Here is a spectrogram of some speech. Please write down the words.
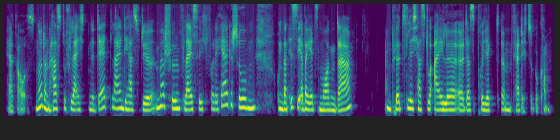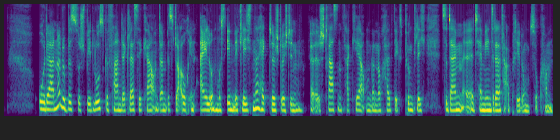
heraus. Ne? Dann hast du vielleicht eine Deadline, die hast du dir immer schön fleißig vor dir hergeschoben und dann ist sie aber jetzt morgen da und plötzlich hast du Eile, äh, das Projekt ähm, fertig zu bekommen. Oder ne, du bist zu spät losgefahren, der Klassiker, und dann bist du auch in Eile und musst eben wirklich ne, hektisch durch den äh, Straßenverkehr, um dann noch halbwegs pünktlich zu deinem äh, Termin, zu deiner Verabredung zu kommen.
